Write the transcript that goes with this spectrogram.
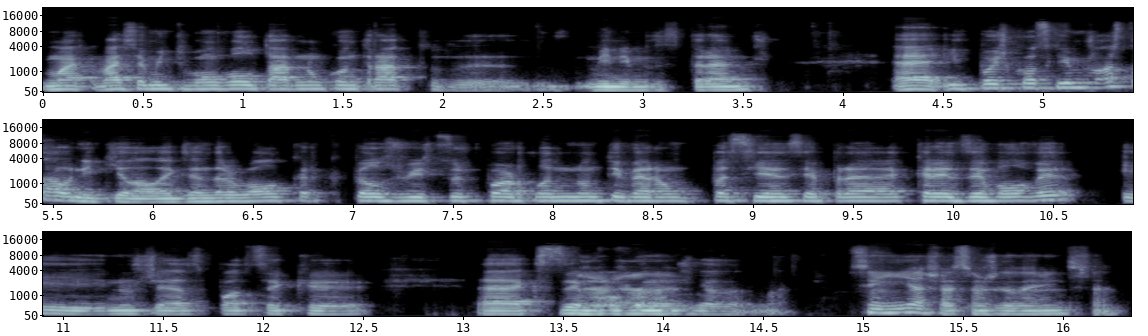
vai ser muito bom voltar num contrato de mínimo de veteranos. Uh, e depois conseguimos, lá está, o Nikhil Alexander Walker, que pelos vistos os Portland não tiveram paciência para querer desenvolver e nos Jazz pode ser que, uh, que se desenvolva um jogador mais. Sim, e acho que vai ser um jogador interessante.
